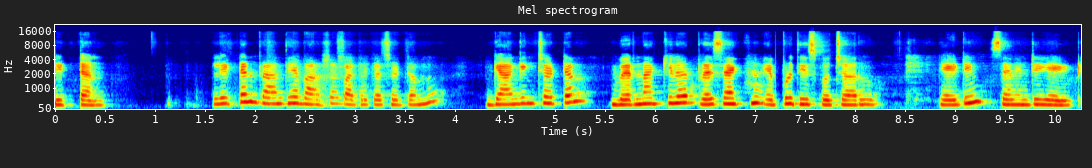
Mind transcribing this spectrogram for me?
లిట్టన్. లిట్టన్ ప్రాంతీయ భాషా పత్రికా చట్టంను గ్యాంగింగ్ చట్టం వెర్నాక్యులర్ ప్రెస్ యాక్ట్ను ఎప్పుడు తీసుకొచ్చారు? Eighteen seventy eight.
